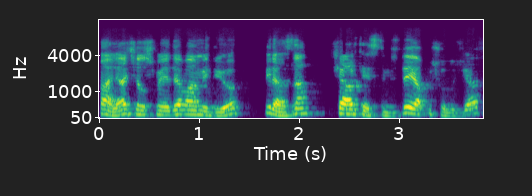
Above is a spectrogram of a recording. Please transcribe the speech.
hala çalışmaya devam ediyor. Birazdan şarj testimizi de yapmış olacağız.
